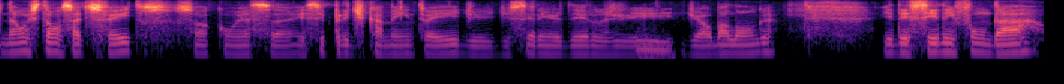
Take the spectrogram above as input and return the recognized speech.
não estão satisfeitos só com essa, esse predicamento aí de, de serem herdeiros de, hum. de Alba Longa e decidem fundar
